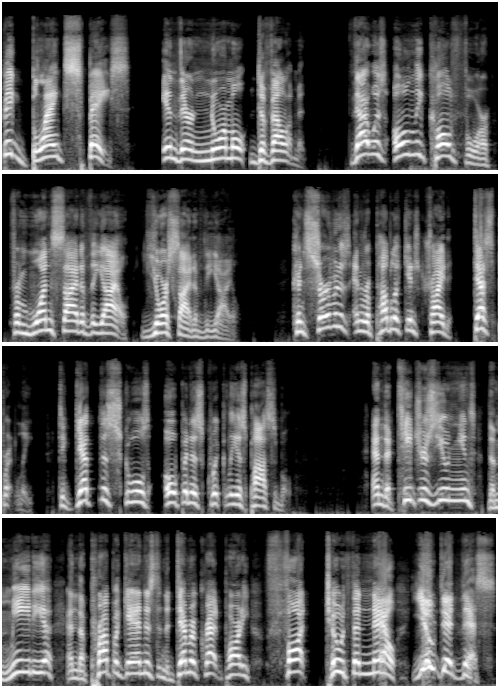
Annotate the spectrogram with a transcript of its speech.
big blank space in their normal development. That was only called for from one side of the aisle, your side of the aisle. Conservatives and Republicans tried desperately to get the schools open as quickly as possible and the teachers' unions, the media, and the propagandists in the Democrat Party fought tooth and nail. You did this.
